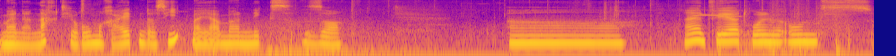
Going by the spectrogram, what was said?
Immer in der Nacht hier rumreiten, das sieht man ja immer nix. So. Äh, ein Pferd holen wir uns.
